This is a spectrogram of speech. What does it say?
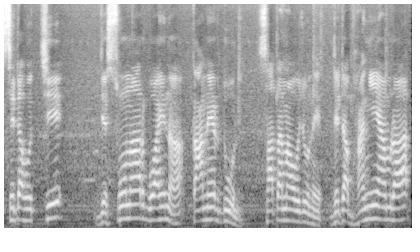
সেটা হচ্ছে যে সোনার গয়না কানের দুল সাতানা ওজনের, যেটা ভাঙিয়ে আমরা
